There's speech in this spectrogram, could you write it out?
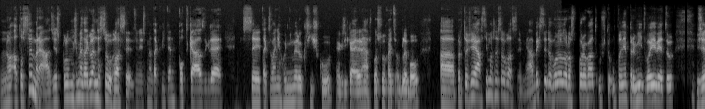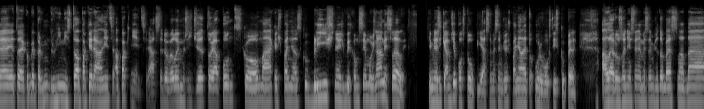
No a to jsem rád, že spolu můžeme takhle nesouhlasit, že nejsme takový ten podcast, kde si takzvaně honíme do křížku, jak říká jeden náš posluchač s oblibou, a protože já s tím moc nesouhlasím. Já bych si dovolil rozporovat už tu úplně první tvoji větu, že je to jakoby první, druhý místo a pak je dálnice a pak nic. Já si dovolím říct, že to Japonsko má ke Španělsku blíž, než bychom si možná mysleli. Tím neříkám, že postoupí, já si myslím, že Španělé to urvou z té skupiny. Ale rozhodně si nemyslím, že to bude snadná,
